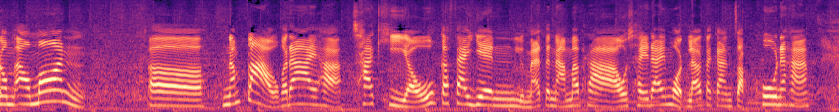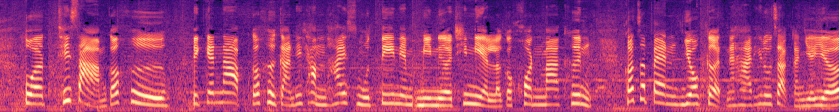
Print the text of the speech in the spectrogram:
นมอัลมอนด์ น้ำเปล่าก็ได้ค่ะ ชาเขียว กาแฟเย็น หรือแม้แต่น้ำมะพร้าว ใช้ได้หมดแล้วแต่การจับคู่นะคะ ตัวที่ 3 ก็คือติ๊กเก n นับก็คือการที่ทำให้สมูทตี้เนี่ยมีเนื้อที่เนียนแล้วก็ข้นมากขึ้น ก็จะเป็นโยเกิร์ตนะคะที่รู้จักกันเยอะ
